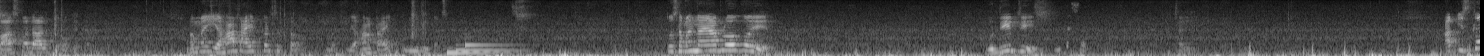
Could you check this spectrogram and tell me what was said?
पासवर्ड डाल के ओके कर अब मैं यहाँ टाइप कर सकता हूँ। बट यहाँ टाइप नहीं कर सकता। तो समझ में आया आप लोगों को ये? गुरदीप जी? चलिए। अब इसका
